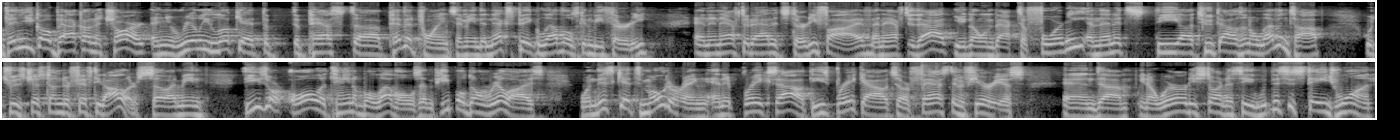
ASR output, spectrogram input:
then you go back on the chart and you really look at the, the past uh, pivot points. I mean, the next big level is going to be 30. And then after that, it's 35. And after that, you're going back to 40. And then it's the uh, 2011 top, which was just under $50. So, I mean, these are all attainable levels. And people don't realize when this gets motoring and it breaks out, these breakouts are fast and furious. And, um, you know, we're already starting to see this is stage one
